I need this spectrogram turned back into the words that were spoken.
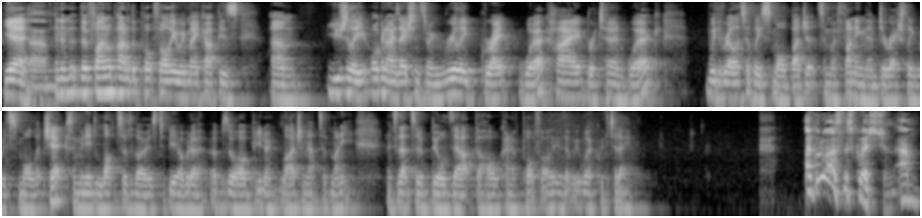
Yeah, um, and then the, the, final part of the portfolio we make up is um, usually organizations doing really great work, high return work with relatively small budgets and we're funding them directly with smaller checks and we need lots of those to be able to absorb you know large amounts of money and so that sort of builds out the whole kind of portfolio that we work with today i've got to ask this question um,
